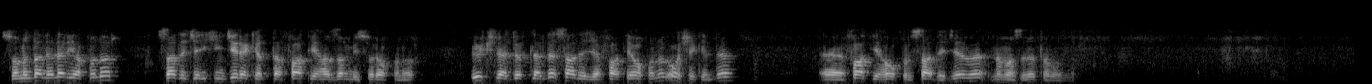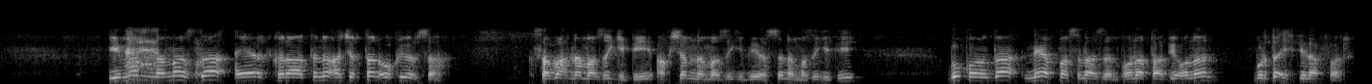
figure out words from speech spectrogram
Sonunda neler yapılır? Sadece ikinci rekatta Fatiha azam bir sure okunur. Üç ile dörtlerde sadece Fatiha okunur. O şekilde e, Fatiha okur sadece ve namazını tamamlar. İmam namazda eğer kıraatını açıktan okuyorsa sabah namazı gibi, akşam namazı gibi, yatsı namazı gibi bu konuda ne yapması lazım ona tabi olan? Burada ihtilaf var.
